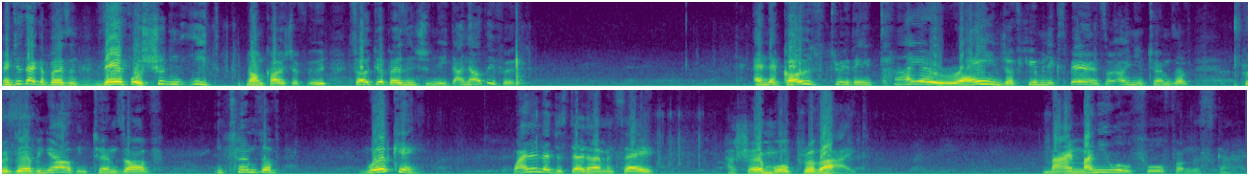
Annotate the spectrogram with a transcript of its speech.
And just like a person therefore shouldn't eat non-kosher food, so too a person shouldn't eat unhealthy food. And it goes through the entire range of human experience, not only in terms of preserving health, in terms of in terms of working. Why don't I just stay at home and say, Hashem will provide. My money will fall from the skies.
